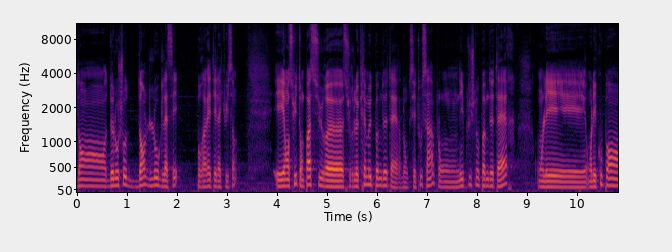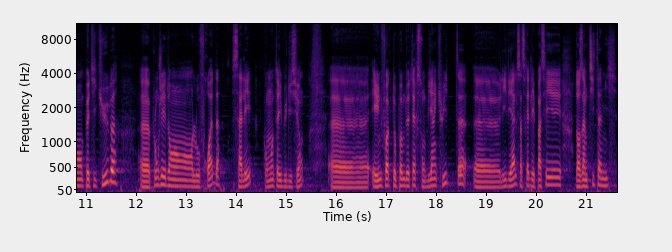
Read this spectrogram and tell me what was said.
dans de l'eau chaude dans de l'eau glacée pour arrêter la cuisson. Et ensuite, on passe sur, euh, sur le crémeux de pommes de terre. Donc c'est tout simple, on épluche nos pommes de terre, on les, on les coupe en petits cubes, euh, plongés dans l'eau froide, salée, qu'on monte à ébullition. Euh, et une fois que nos pommes de terre sont bien cuites, euh, l'idéal, ça serait de les passer dans un petit tamis.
